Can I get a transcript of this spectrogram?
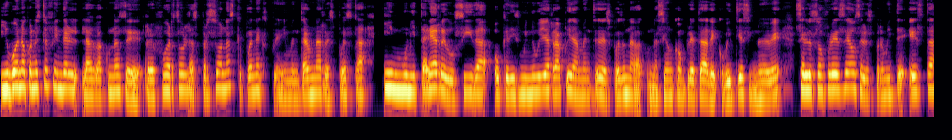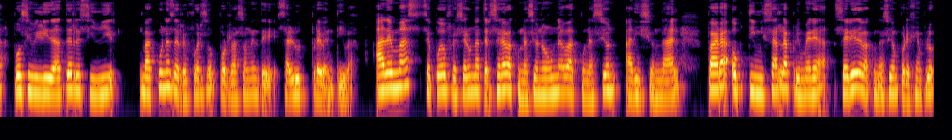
Y bueno, con este fin de las vacunas de refuerzo, las personas que pueden experimentar una respuesta inmunitaria reducida o que disminuye rápidamente después de una vacunación completa de COVID-19, se les ofrece o se les permite esta posibilidad de recibir vacunas de refuerzo por razones de salud preventiva. Además, se puede ofrecer una tercera vacunación o una vacunación adicional para optimizar la primera serie de vacunación, por ejemplo,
